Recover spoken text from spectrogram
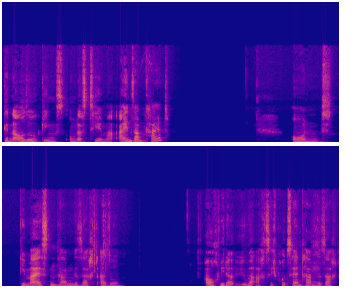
Genauso ging es um das Thema Einsamkeit. Und die meisten haben gesagt, also auch wieder über 80 Prozent haben gesagt,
